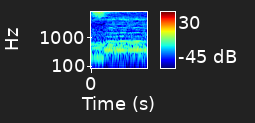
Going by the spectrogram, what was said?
city.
